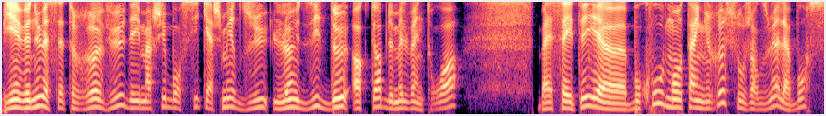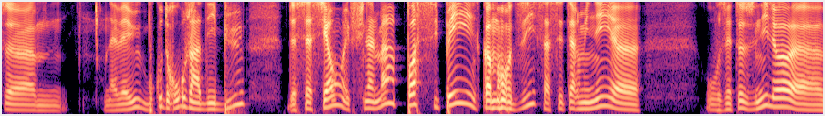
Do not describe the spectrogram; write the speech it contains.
Bienvenue à cette revue des marchés boursiers Cachemire du lundi 2 octobre 2023. Ben, ça a été euh, beaucoup montagne russe aujourd'hui à la bourse. Euh, on avait eu beaucoup de rouge en début de session et puis finalement, pas si pire, comme on dit. Ça s'est terminé euh, aux États-Unis. Là,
